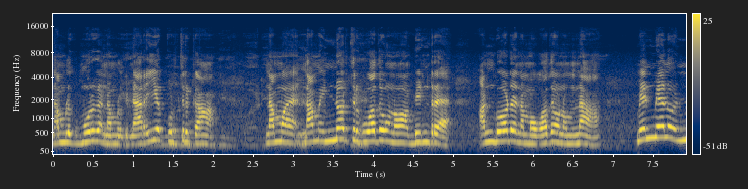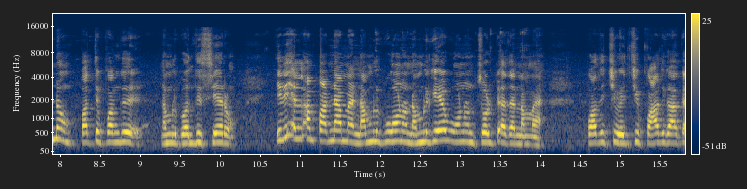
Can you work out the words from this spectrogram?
நம்மளுக்கு முருகன் நம்மளுக்கு நிறைய கொடுத்துருக்கான். நம்ம நம்ம இன்னொருத்தருக்கு உதவணும் அப்படின்ற அன்போடு நம்ம உதவணும்னா மென்மேலும் இன்னும் பத்து பங்கு நம்மளுக்கு வந்து சேரும். இதையெல்லாம் பண்ணாமல் நம்மளுக்கு ஓணும் நம்மளுக்கே ஓணும்னு சொல்லிட்டு அதை நம்ம புதைச்சி வச்சு பாதுகாக்க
